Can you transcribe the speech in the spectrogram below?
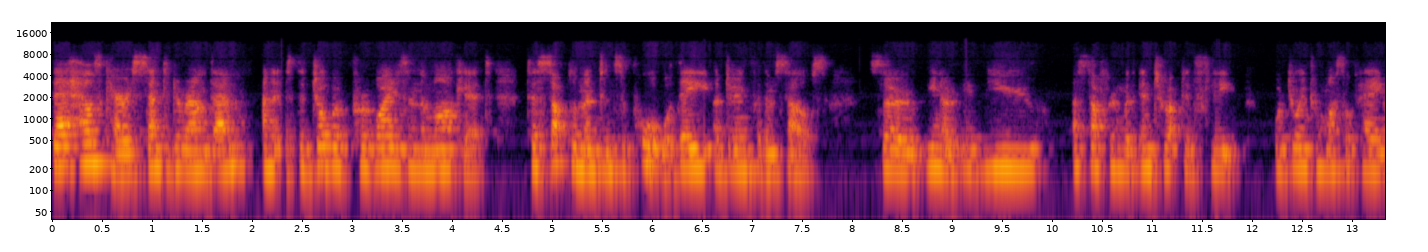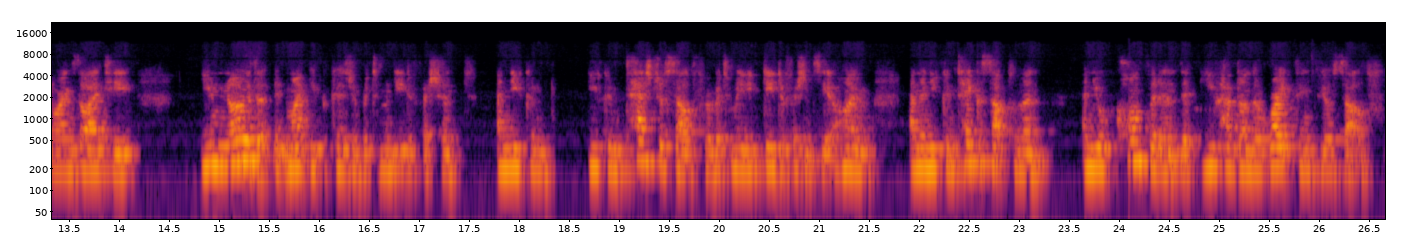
their healthcare is centered around them and it's the job of providers in the market to supplement and support what they are doing for themselves. So, you know, if you are suffering with interrupted sleep or joint or muscle pain or anxiety, you know that it might be because you're vitamin D deficient and you can you can test yourself for vitamin D deficiency at home, and then you can take a supplement and you're confident that you have done the right thing for yourself.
